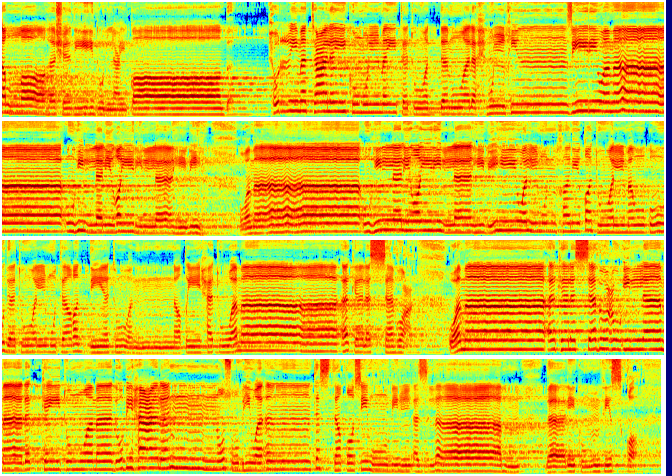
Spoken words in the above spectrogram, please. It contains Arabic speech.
الله شديد العقاب حرمت عليكم الميتة والدم ولحم الخنزير وما أهل لغير الله به وما أهل لغير الله به والمنخنقة والموقودة والمتردية والنطيحة وما أكل السبع وما أكل السبع إلا ما ذكيتم وما ذبح على النصب وأن تستقسموا بالأزلام. ذلكم فسق.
